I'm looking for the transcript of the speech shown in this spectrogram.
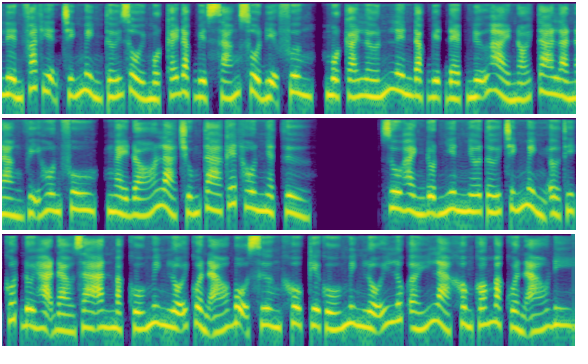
liền phát hiện chính mình tới rồi một cái đặc biệt sáng sủa địa phương, một cái lớn lên đặc biệt đẹp nữ hài nói ta là nàng vị hôn phu, ngày đó là chúng ta kết hôn nhật tử. Du hành đột nhiên nhớ tới chính mình ở thi cốt đôi hạ đào ra ăn mặc cố minh lỗi quần áo bộ xương khô kia cố minh lỗi lúc ấy là không có mặc quần áo đi.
